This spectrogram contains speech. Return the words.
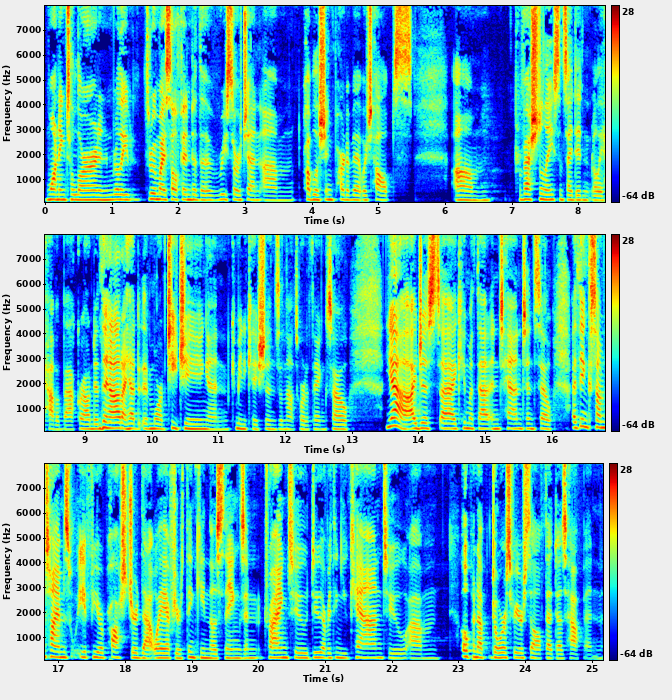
wanting to learn and really threw myself into the research and um, publishing part of it, which helps um, professionally since I didn't really have a background in that. I had more of teaching and communications and that sort of thing. So yeah, I just uh, I came with that intent, and so I think sometimes if you're postured that way, if you're thinking those things and trying to do everything you can to um, open up doors for yourself, that does happen.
